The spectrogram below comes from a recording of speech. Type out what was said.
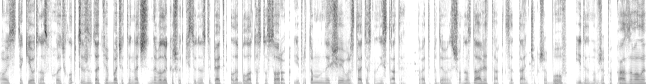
Ось такі от у нас виходять хлопці в результаті. Бачите, наче невелика швидкість 95, але була то 140, і при тому в них ще й верстаті основні стати. Давайте подивимось, що у нас далі. Так, це танчик вже був. Іден ми вже показували.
